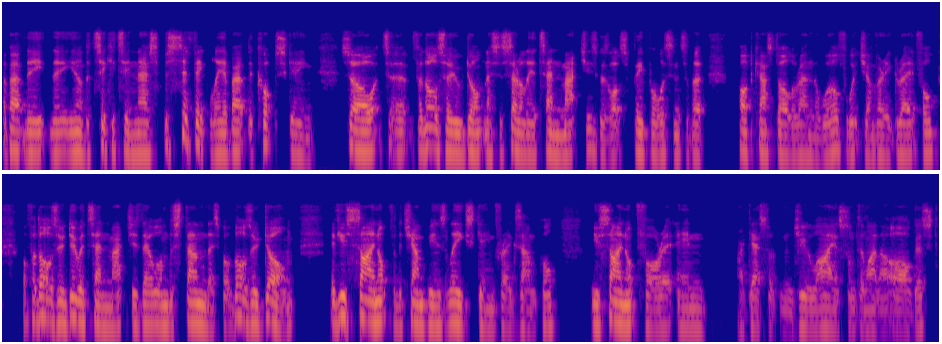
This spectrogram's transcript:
about the the you know the ticketing now, specifically about the cup scheme. So to, for those who don't necessarily attend matches, because lots of people listen to the podcast all around the world, for which I'm very grateful. But for those who do attend matches, they will understand this. But those who don't, if you sign up for the Champions League scheme, for example, you sign up for it in I guess in July or something like that, August,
